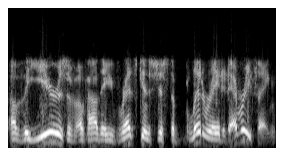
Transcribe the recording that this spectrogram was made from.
of the years of, of how the Redskins just obliterated everything.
